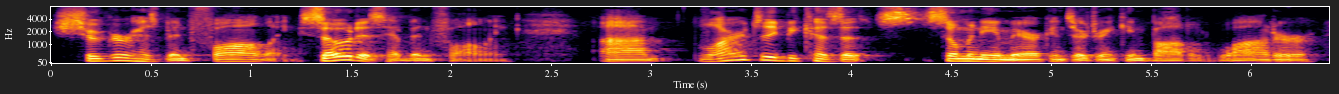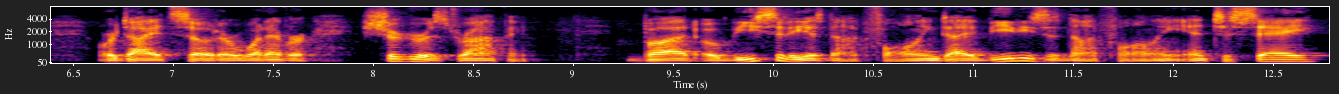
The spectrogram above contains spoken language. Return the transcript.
sugar has been falling, sodas have been falling. Um, largely because so many Americans are drinking bottled water or diet soda or whatever, sugar is dropping. But obesity is not falling, diabetes is not falling. And to say,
